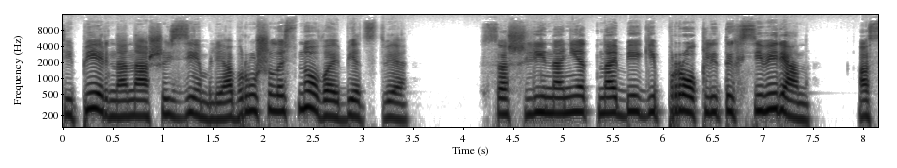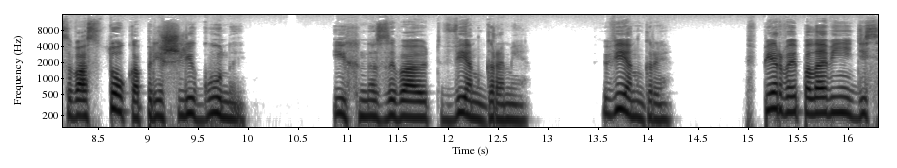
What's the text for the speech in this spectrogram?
Теперь на нашей земле обрушилось новое бедствие. Сошли на нет набеги проклятых северян, а с востока пришли гуны. Их называют венграми. Венгры. В первой половине X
